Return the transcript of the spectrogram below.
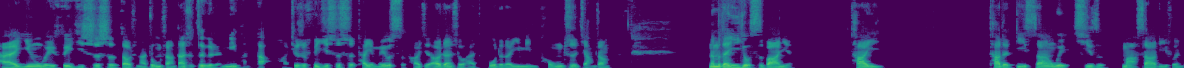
还因为飞机失事造成了重伤，但是这个人命很大啊，就是飞机失事，他也没有死，而且二战时候还获得了一名同志奖章。那么，在一九四八年，他以他的第三位妻子玛莎离婚，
